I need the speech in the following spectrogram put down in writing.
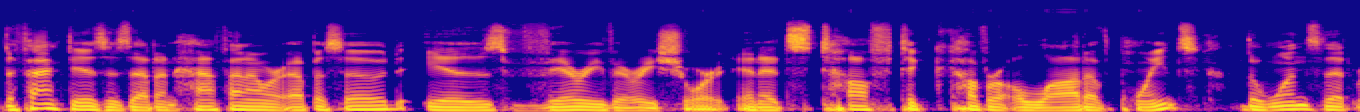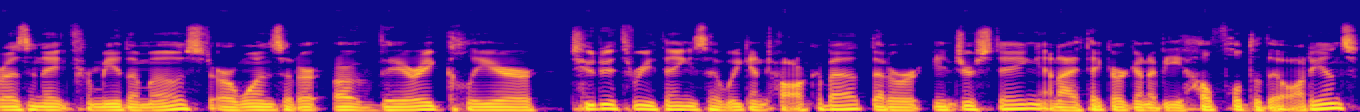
the fact is is that a half an hour episode is very very short, and it's tough to cover a lot of points. The ones that resonate for me the most are ones that are, are very clear, two to three things that we can talk about that are interesting and I think are going to be helpful to the audience,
